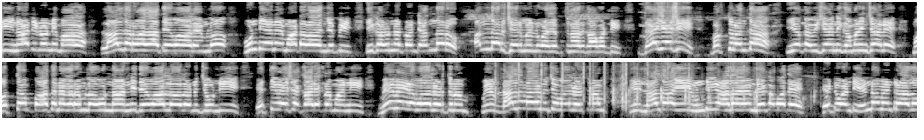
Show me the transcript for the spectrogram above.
ఈనాటి నుండి మా లాల్ దర్వాజా దేవాలయంలో ఉండి అనే మాట రాదని చెప్పి ఇక్కడ ఉన్నటువంటి అందరూ అందరు చైర్మన్లు కూడా చెప్తున్నారు కాబట్టి దయచేసి భక్తులంతా ఈ యొక్క విషయాన్ని గమనించాలి. మొత్తం పాత నగరంలో ఉన్న అన్ని దేవాలయాల నుంచి ఉండి ఎత్తివేసే కార్యక్రమాన్ని మేమే ఇక్కడ మొదలు పెడుతున్నాం. మేము లాల్ దర్వాజా నుంచే మొదలు పెడుతున్నాం. ఈ లాల్ ఈ ఉండి ఆదాయం ఎటువంటి ఎండోమెంట్ రాదు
